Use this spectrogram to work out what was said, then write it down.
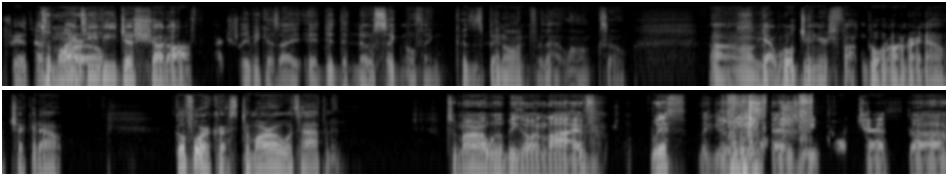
fantastic. tomorrow- My TV just shut off actually because I it did the no signal thing because it's been on for that long. So, um, yeah, World Juniors fought, going on right now. Check it out. Go for it, Chris. Tomorrow, what's happening? tomorrow we'll be going live with the Goonies as we broadcast uh,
